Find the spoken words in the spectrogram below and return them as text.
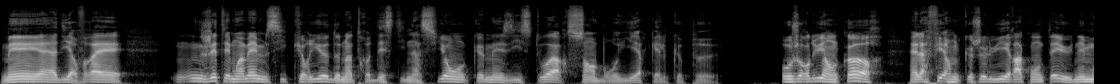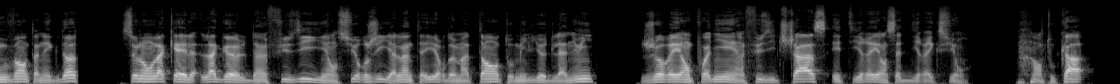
Mais, à dire vrai, j'étais moi-même si curieux de notre destination que mes histoires s'embrouillèrent quelque peu. Aujourd'hui encore, elle affirme que je lui ai raconté une émouvante anecdote selon laquelle la gueule d'un fusil ayant surgi à l'intérieur de ma tente au milieu de la nuit, j'aurais empoigné un fusil de chasse et tiré en cette direction. En tout cas,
